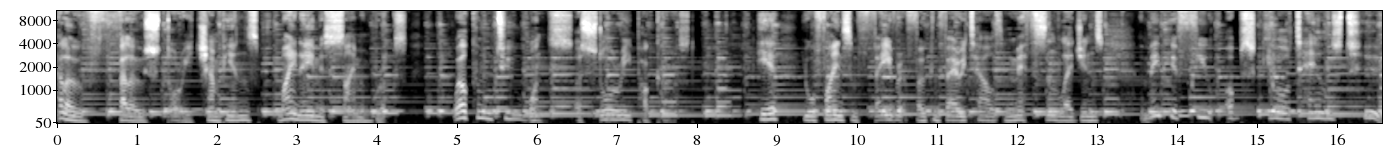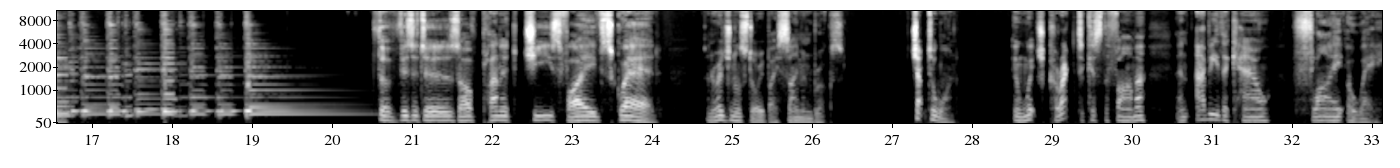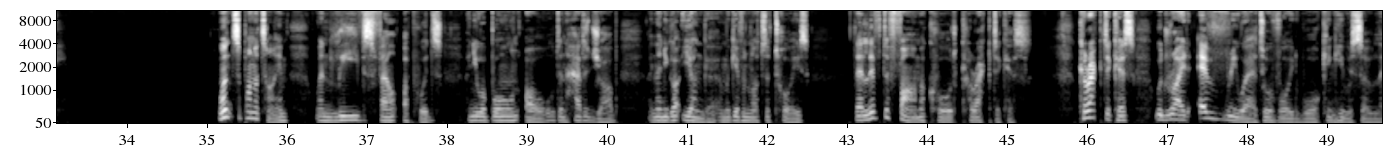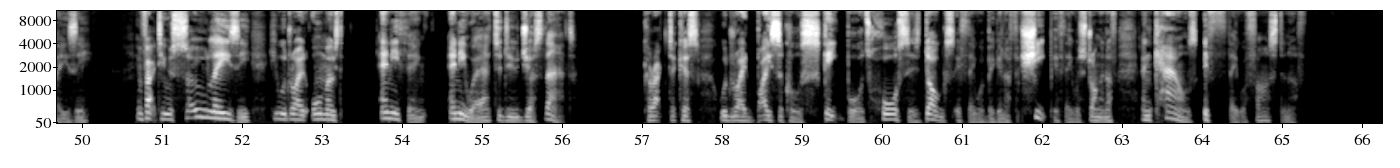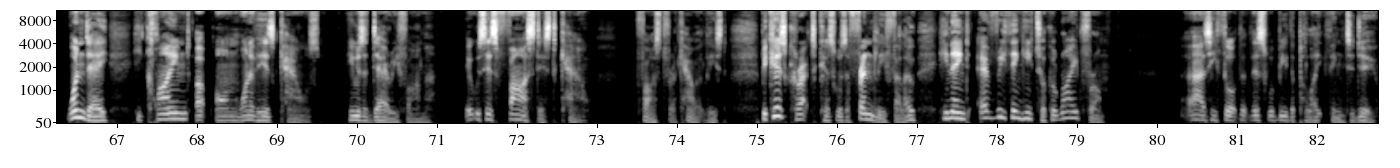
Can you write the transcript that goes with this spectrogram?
Hello, fellow story champions. My name is Simon Brooks. Welcome to Once a Story podcast. Here you will find some favourite folk and fairy tales, myths and legends, and maybe a few obscure tales too. The Visitors of Planet Cheese 5 Squared, an original story by Simon Brooks. Chapter 1 In which Caractacus the farmer and Abby the cow fly away. Once upon a time, when leaves fell upwards, and you were born old and had a job, and then you got younger and were given lots of toys, there lived a farmer called Caractacus. Caractacus would ride everywhere to avoid walking, he was so lazy. In fact, he was so lazy he would ride almost anything, anywhere to do just that. Caractacus would ride bicycles, skateboards, horses, dogs if they were big enough, sheep if they were strong enough, and cows if they were fast enough. One day he climbed up on one of his cows. He was a dairy farmer. It was his fastest cow. Fast for a cow, at least. Because Caractacus was a friendly fellow, he named everything he took a ride from as he thought that this would be the polite thing to do.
